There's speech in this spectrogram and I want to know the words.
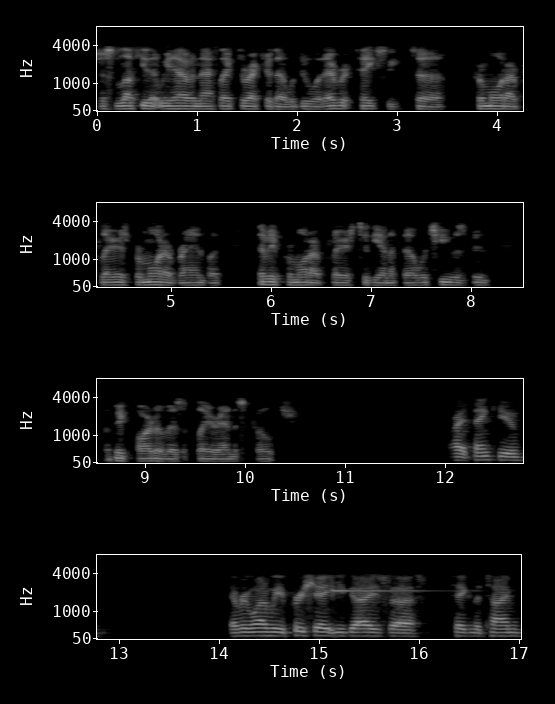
just lucky that we have an athletic director that will do whatever it takes to, to promote our players, promote our brand, but definitely promote our players to the NFL, which he has been a big part of as a player and as a coach. All right, thank you, everyone. We appreciate you guys uh, taking the time.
